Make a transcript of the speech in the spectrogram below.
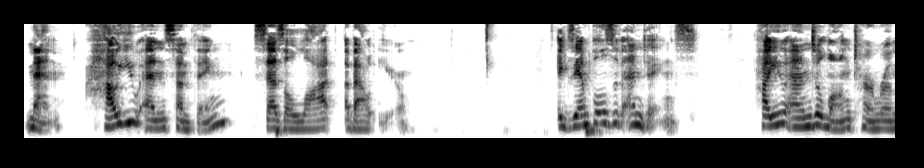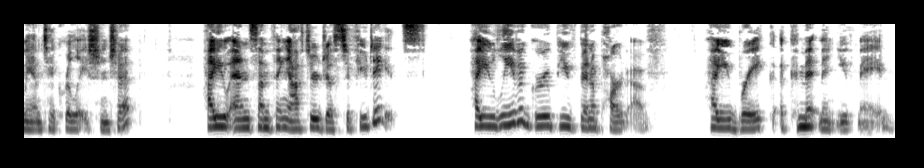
Men, how you end something says a lot about you. Examples of endings how you end a long term romantic relationship, how you end something after just a few dates, how you leave a group you've been a part of, how you break a commitment you've made,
